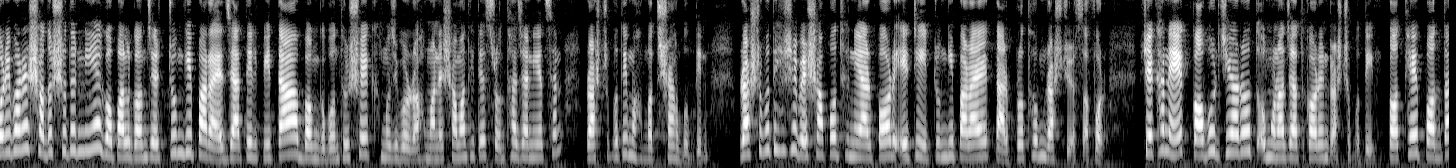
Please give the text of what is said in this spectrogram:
পরিবারের সদস্যদের নিয়ে গোপালগঞ্জের টুঙ্গিপাড়ায় জাতির পিতা বঙ্গবন্ধু শেখ মুজিবুর রহমানের সমাধিতে শ্রদ্ধা জানিয়েছেন রাষ্ট্রপতি মোহাম্মদ শাহাবুদ্দিন। রাষ্ট্রপতি হিসেবে শপথ নেয়ার পর এটি টুঙ্গিপাড়ায় তার প্রথম রাষ্ট্রীয় সফর। সেখানে কবর জিয়ারত ও মোনাজাত করেন রাষ্ট্রপতি। পথে পদ্মা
